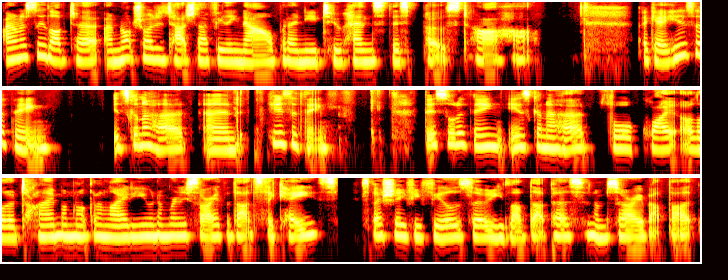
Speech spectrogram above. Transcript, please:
I honestly loved her. I'm not sure to detach that feeling now, but I need to, hence this post. Ha ha. Okay, here's the thing it's gonna hurt, and here's the thing this sort of thing is gonna hurt for quite a lot of time. I'm not gonna lie to you, and I'm really sorry that that's the case especially if you feel as though you love that person. I'm sorry about that.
